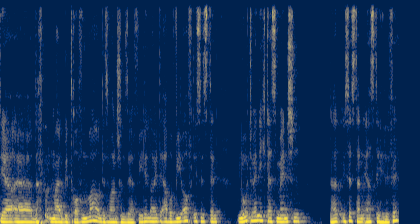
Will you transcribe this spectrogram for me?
der äh, davon mal betroffen war und das waren schon sehr viele Leute. Aber wie oft ist es denn notwendig, dass Menschen, na, ist es dann Erste Hilfe?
